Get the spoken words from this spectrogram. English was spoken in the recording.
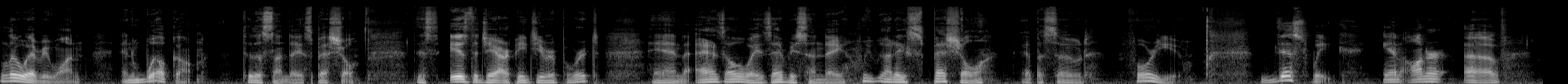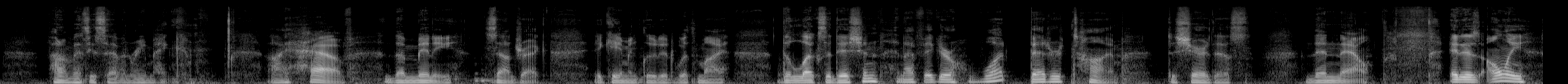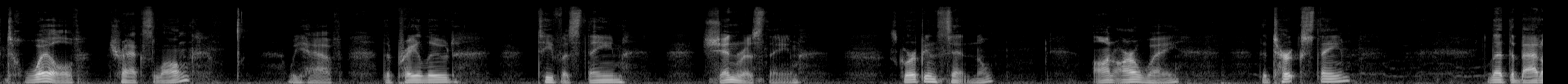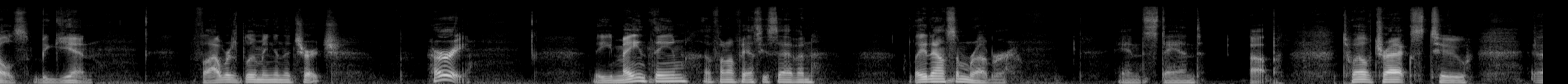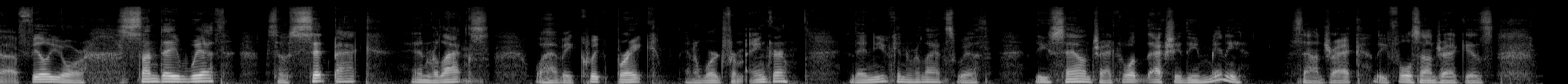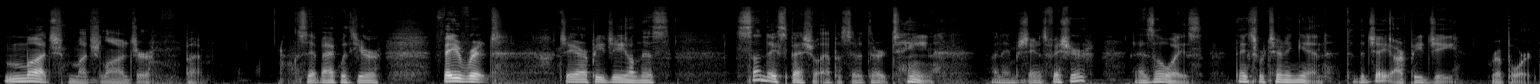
Hello, everyone, and welcome to the Sunday special. This is the JRPG Report, and as always, every Sunday, we've got a special episode for you. This week, in honor of Final Fantasy VII Remake, I have the mini soundtrack. It came included with my deluxe edition, and I figure what better time to share this than now. It is only 12 tracks long. We have the prelude, Tifa's theme, Shinra's theme, Scorpion Sentinel, On Our Way, the Turks theme, Let the Battles Begin, Flowers Blooming in the Church, Hurry, the main theme of Final Fantasy VII, Lay Down Some Rubber, and Stand Up. 12 tracks to uh, fill your Sunday with. So sit back and relax. We'll have a quick break and a word from Anchor. And then you can relax with the soundtrack. Well, actually, the mini soundtrack. The full soundtrack is much, much larger. But sit back with your favorite JRPG on this Sunday special, episode 13. My name is James Fisher, and as always, thanks for tuning in to the JRPG Report.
